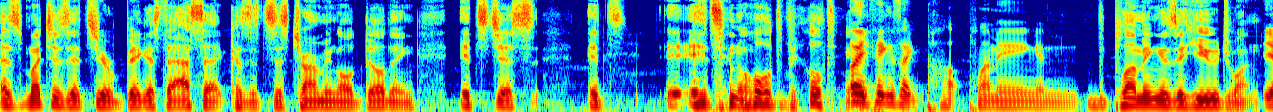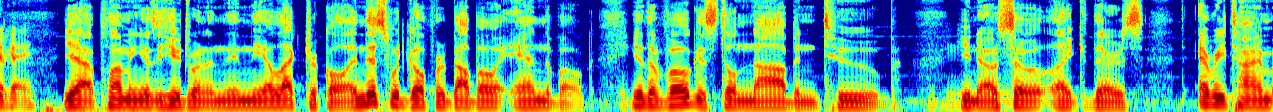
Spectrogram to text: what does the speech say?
as much as it's your biggest asset because it's this charming old building. It's just, it's, it's an old building. like things like pl- plumbing and the plumbing is a huge one. okay. Yeah, plumbing is a huge one, and then the electrical, and this would go for Balboa and the Vogue. You know, the Vogue is still knob and tube. You know, so like there's every time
